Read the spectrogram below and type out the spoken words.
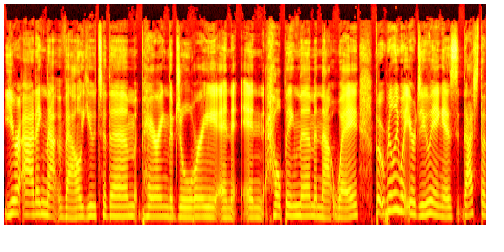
you're adding that value to them, pairing the jewelry and and helping them in that way. But really what you're doing is that's the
